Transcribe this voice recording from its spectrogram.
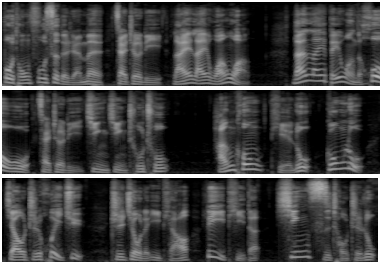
不同肤色的人们在这里来来往往，南来北往的货物在这里进进出出，航空、铁路、公路交织汇聚，织就了一条立体的新丝绸之路。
